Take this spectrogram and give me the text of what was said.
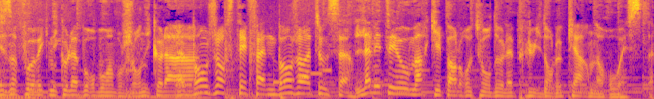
Les infos avec Nicolas Bourbon. Bonjour Nicolas. Euh, bonjour Stéphane, bonjour à tous. La météo marquée par le retour de la pluie dans le quart nord-ouest.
